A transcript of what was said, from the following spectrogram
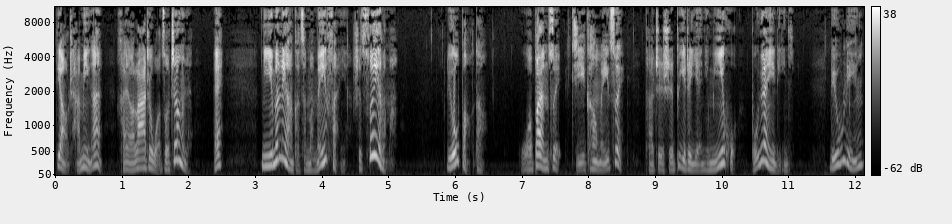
调查命案，还要拉着我做证人。哎，你们两个怎么没反应？是醉了吗？”刘宝道：“我半醉，嵇康没醉，他只是闭着眼睛迷糊，不愿意理你。”刘玲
